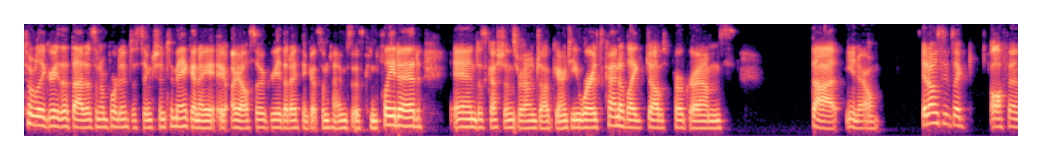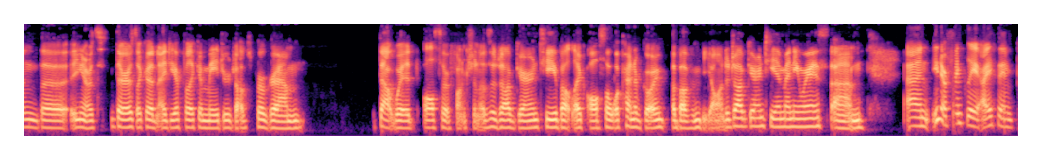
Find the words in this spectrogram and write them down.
Totally agree that that is an important distinction to make, and I I also agree that I think it sometimes is conflated in discussions around job guarantee, where it's kind of like jobs programs that you know it almost seems like often the you know there is like an idea for like a major jobs program that would also function as a job guarantee, but like also what kind of going above and beyond a job guarantee in many ways. Um, and you know, frankly, I think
